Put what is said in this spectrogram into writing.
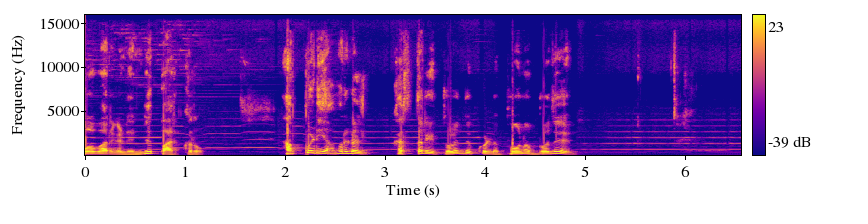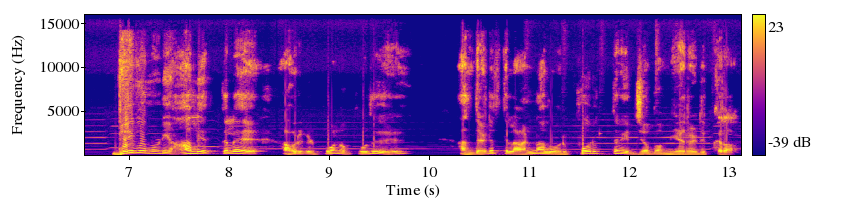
போவார்கள் என்று பார்க்கிறோம். அப்படி அவர்கள் கர்த்தரை தொழுது கொள்ள போன போது தேவனுடைய ஆலயத்தில் அவர்கள் போன போது அந்த இடத்துல அண்ணால் ஒரு பொருத்தனை ஜெபம் ஏறெடுக்கிறார்.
